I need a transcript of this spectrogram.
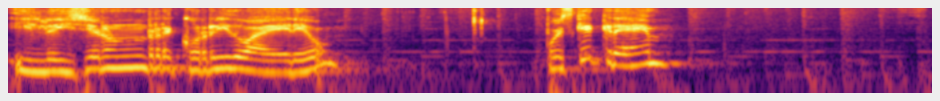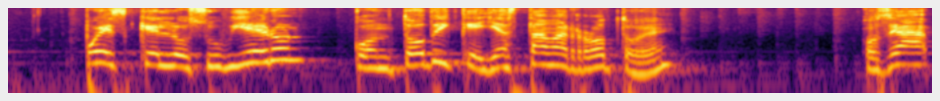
y le hicieron un recorrido aéreo. Pues, ¿qué creen? Pues que lo subieron con todo y que ya estaba roto, ¿eh? O sea,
